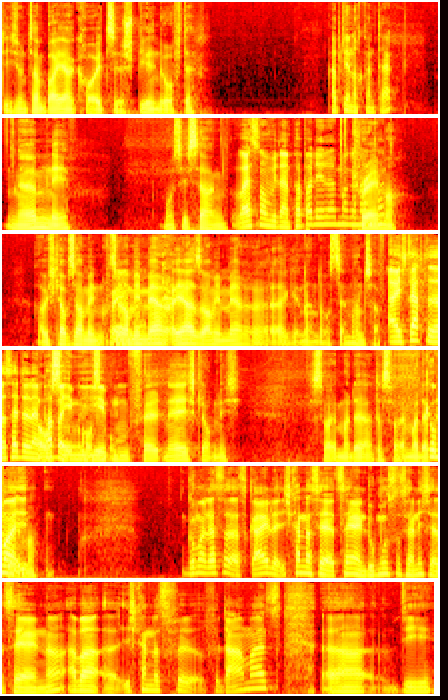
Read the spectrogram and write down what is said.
die ich unterm Bayerkreuz äh, spielen durfte. Habt ihr noch Kontakt? Ähm, nee, muss ich sagen. Weißt du noch, wie dein Papa den einmal genannt hat? Kramer. Aber ich glaube, so haben ihn, so haben ihn mehrere, ja, so haben ihn mehrere äh, genannt aus der Mannschaft. Ah, ich dachte, das hätte dein aus, Papa ihm aus dem gegeben. Umfeld. Nee, ich glaube nicht. Das war immer der, das war immer der Guck mal, Kramer. Guck mal, das ist das Geile. Ich kann das ja erzählen. Du musst es ja nicht erzählen, ne? Aber äh, ich kann das für, für damals. Äh, die,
